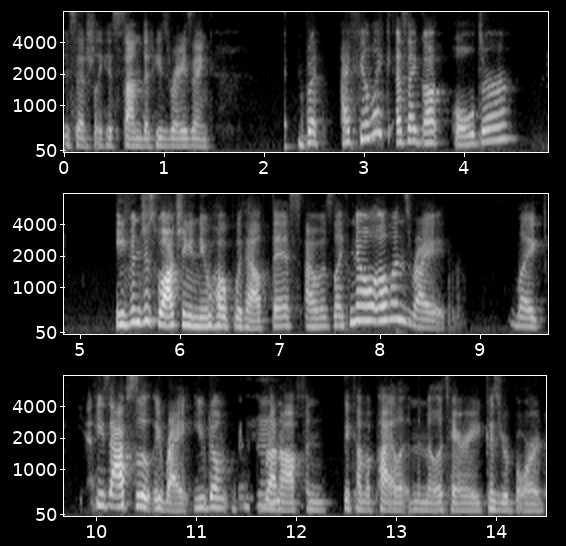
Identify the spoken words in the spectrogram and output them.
essentially his son that he's raising. But I feel like as I got older, even just watching A New Hope without this, I was like, no, Owen's right. Like he's absolutely right. You don't Mhm. run off and become a pilot in the military because you're bored.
